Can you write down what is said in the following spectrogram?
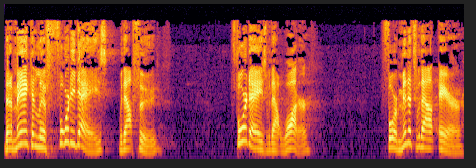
that a man can live 40 days without food, four days without water, four minutes without air,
